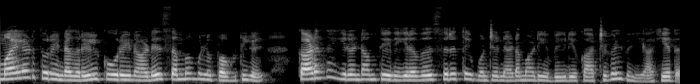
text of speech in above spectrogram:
மயிலாடுதுறை நகரில் கூரைநாடு செம்மங்குளம் பகுதியில் கடந்த இரண்டாம் தேதி இரவு சிறுத்தை ஒன்று நடமாடிய வீடியோ காட்சிகள் வெளியாகியது.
